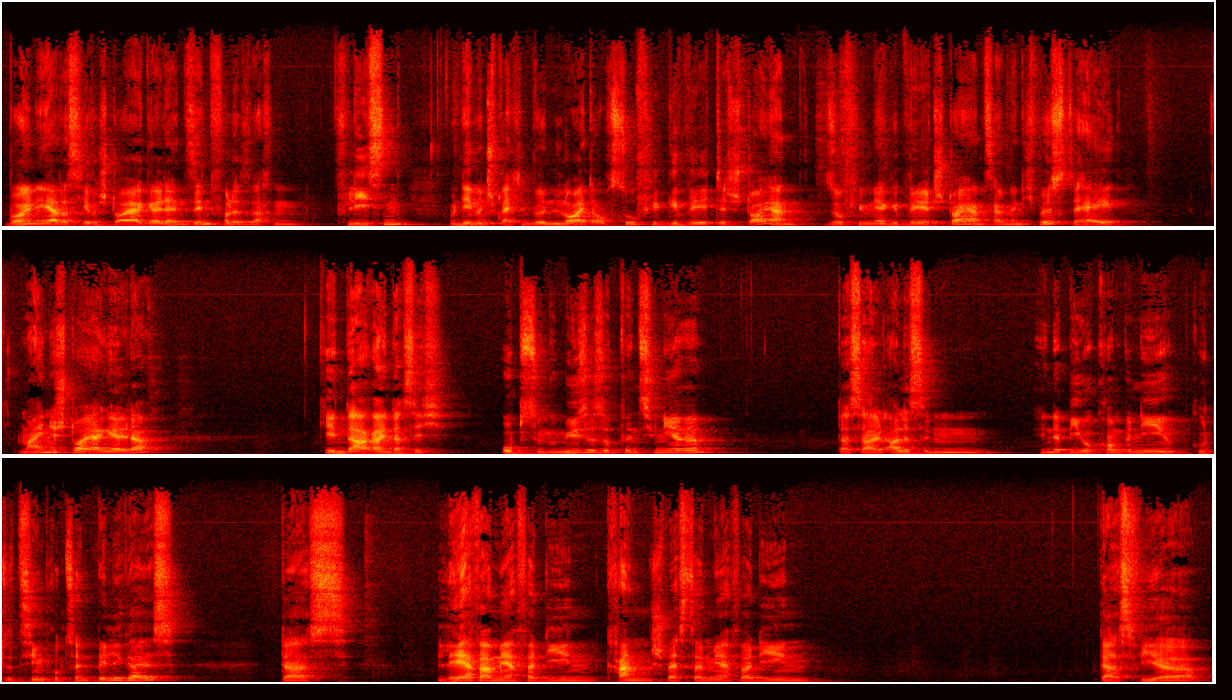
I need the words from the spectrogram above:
wollen eher, dass ihre Steuergelder in sinnvolle Sachen fließen und dementsprechend würden Leute auch so viel gewillte Steuern, so viel mehr gewillt Steuern zahlen. Wenn ich wüsste, hey, meine Steuergelder gehen da rein, dass ich Obst und Gemüse subventioniere, dass halt alles in, in der Bio-Company gute 10% billiger ist, dass Lehrer mehr verdienen, Krankenschwestern mehr verdienen, dass wir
